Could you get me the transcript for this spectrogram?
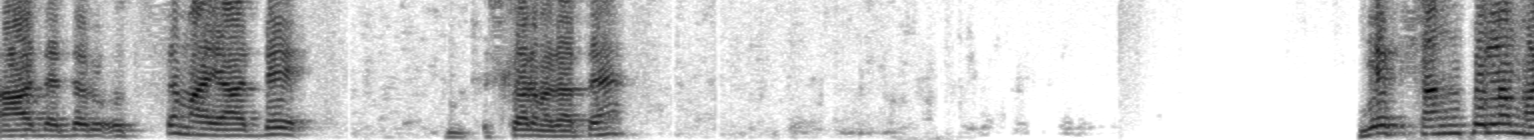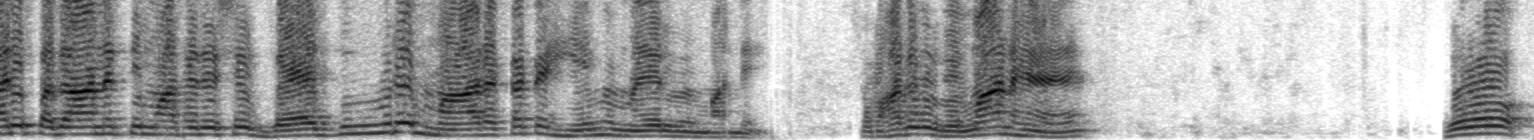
आदर उत्समयादे इसके बताते हैं। यद संकुलम हरिपदानति माता से वैदूर मारकट हेम मयर विमाने। तो वहाँ के जो विमान है, वो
